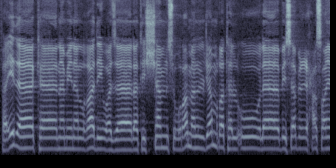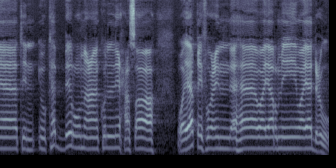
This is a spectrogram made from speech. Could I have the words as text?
فإذا كان من الغد وزالت الشمس رمى الجمرة الأولى بسبع حصيات يكبر مع كل حصاة ويقف عندها ويرمي ويدعو.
